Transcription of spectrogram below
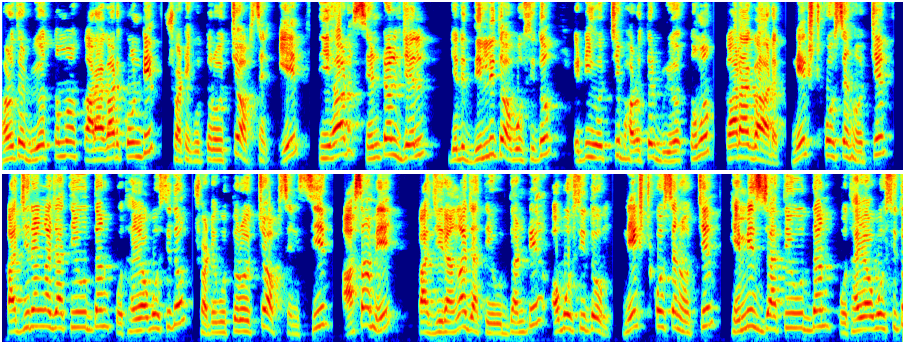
ভারতের বৃহত্তম কারাগার কোনটি? সঠিক উত্তর হচ্ছে option A, Tihar Central Jail. যেটি দিল্লিতে অবস্থিত, এটি হচ্ছে ভারতের বৃহত্তম কারাগার। নেক্সট কোশ্চেন হচ্ছে কাজিরাঙ্গা জাতীয় উদ্যান কোথায় অবস্থিত? সঠিক উত্তর হচ্ছে অপশন সি আসামে কাজিরাঙ্গা জাতীয় উদ্যানটি অবস্থিত। নেক্সট কোশ্চেন হচ্ছে, হেমিস জাতীয় উদ্যান কোথায় অবস্থিত?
